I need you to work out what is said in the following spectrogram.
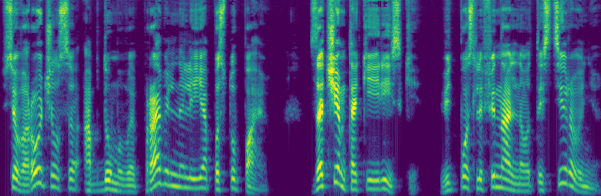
Все ворочался, обдумывая, правильно ли я поступаю. Зачем такие риски? Ведь после финального тестирования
